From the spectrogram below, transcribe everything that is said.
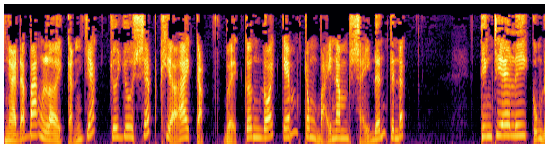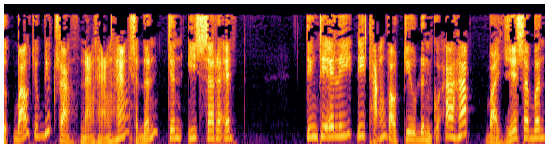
Ngài đã ban lời cảnh giác cho Joseph khi ở Ai Cập về cơn đói kém trong bảy năm xảy đến trên đất. Tiên tri Eli cũng được báo cho biết rằng nạn hạn hán sẽ đến trên Israel. Tiên tri Eli đi thẳng vào triều đình của Ahab và Jezebel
